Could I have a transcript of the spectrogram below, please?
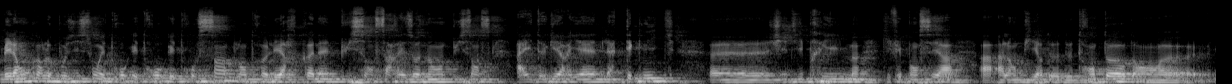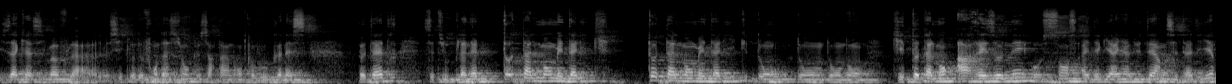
mais là encore, l'opposition est trop, est, trop, est trop simple entre les Harkonnen, puissance arraisonnante, puissance heideggerienne, la technique, euh, J.D. Prime, qui fait penser à, l'empire de, de, Trantor dans euh, Isaac Asimov, le cycle de fondation que certains d'entre vous connaissent peut-être. C'est une planète totalement métallique, totalement métallique, dont, dont, dont, qui est totalement arraisonnée au sens heideggerien du terme, c'est-à-dire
